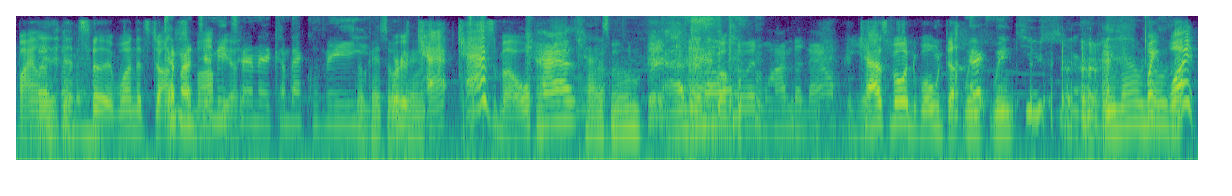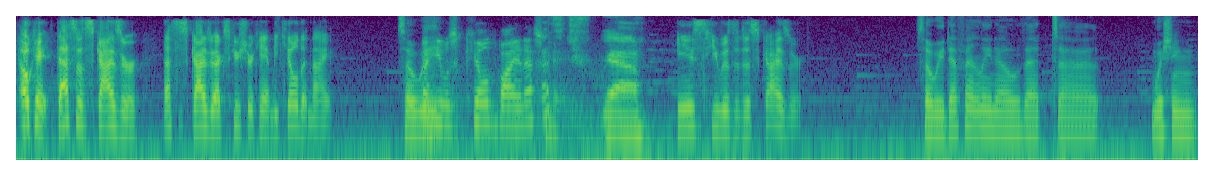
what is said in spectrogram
Finally, that's uh, one that's John's Mafia. Turner, come back with me. okay, so we're Ca- Casmo? Kaz. Casmo. Asmo. and Wanda now. Casmo and Wonda. We, we, Executioner. we now know Wait, that- what? Okay, that's a Skizer. That's a Skizer. Executioner can't be killed at night. So But he was killed by an SK. Tr- yeah. He's he was a disguiser. so we definitely know that uh, wishing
